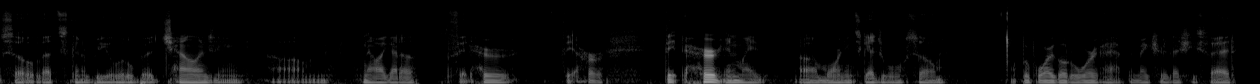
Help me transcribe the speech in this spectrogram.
so that's gonna be a little bit challenging. Um, now I gotta fit her, fit her, fit her in my uh, morning schedule. So before I go to work, I have to make sure that she's fed,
